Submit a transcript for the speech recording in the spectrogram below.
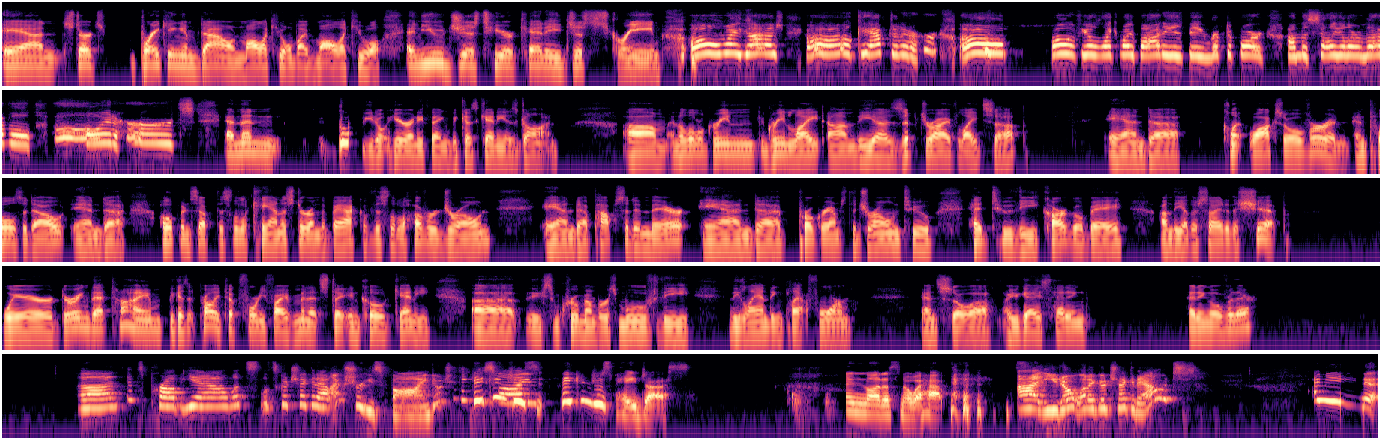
and starts breaking him down molecule by molecule. And you just hear kenny just scream oh my gosh! Oh captain it hurt! Oh oh it feels like my body is being ripped apart on the cellular level! Oh it hurts! And then boop you don't hear anything because kenny is gone. Um, and the little green green light on the uh, zip drive lights up and uh, Clint walks over and, and pulls it out and uh, opens up this little canister on the back of this little hover drone and uh, pops it in there and uh, programs the drone to head to the cargo bay on the other side of the ship. Where during that time, because it probably took 45 minutes to encode Kenny, uh, some crew members moved the the landing platform, and so uh, are you guys heading heading over there? Uh, it's probably yeah. Let's let's go check it out. I'm sure he's fine. Don't you think they can fine? just they can just page us and let us know what happened. Uh, you don't want to go check it out? I mean,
